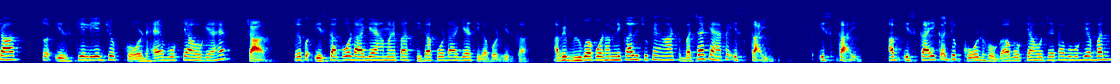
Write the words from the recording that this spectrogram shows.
चार। तो इसके लिए जो कोड है, वो क्या हो गया है? चार। तो देखो, इसका कोड आ गया है हमारे पास सी का कोड आ गया है सी का कोड इसका। अभी ब्लू का कोड हम निकाल चुके हैं आठ। बचा क्या है पे? स्काई तो स्काई अब स्काई का जो कोड होगा, वो क्या हो जाएगा? वो हो गया वन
